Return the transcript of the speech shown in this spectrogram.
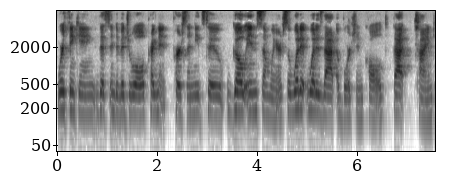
we're thinking this individual pregnant person needs to go in somewhere. So what it, what is that abortion called? That kind?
